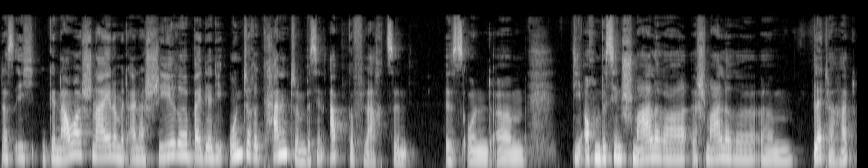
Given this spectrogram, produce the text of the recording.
dass ich genauer schneide mit einer Schere, bei der die untere Kante ein bisschen abgeflacht sind, ist und ähm, die auch ein bisschen schmalere, äh, schmalere ähm, Blätter hat.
